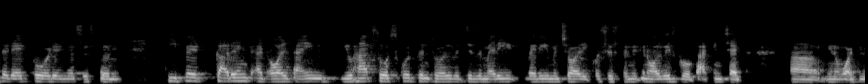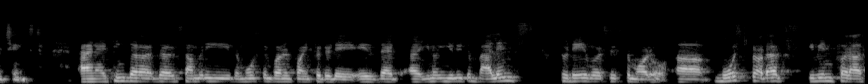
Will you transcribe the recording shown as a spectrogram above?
the dead code in your system. Keep it current at all times. You have source code control, which is a very, very mature ecosystem. You can always go back and check, uh, you know, what you changed. And I think the the summary, the most important point for today is that uh, you know you need to balance today versus tomorrow. Uh, most products, even for us,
